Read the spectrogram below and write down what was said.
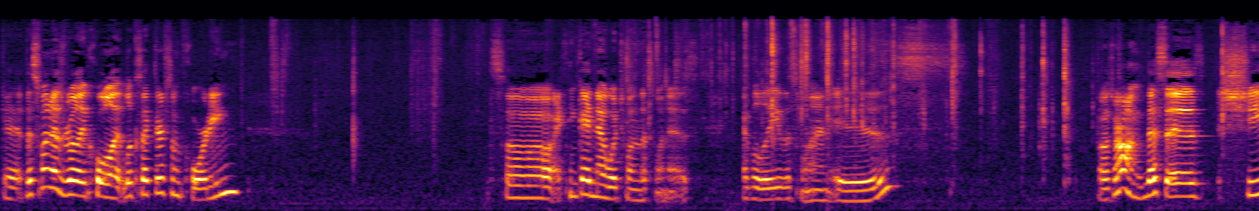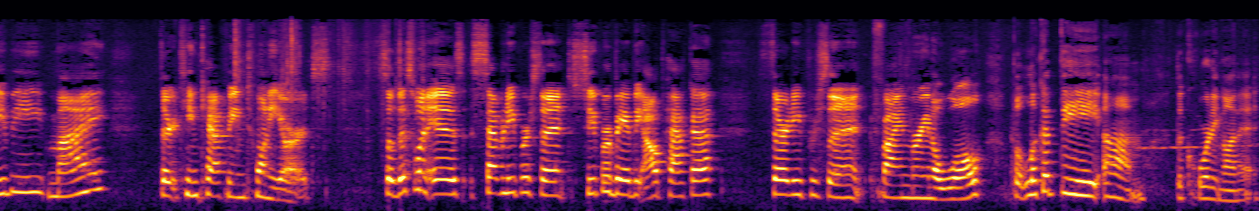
get it. This one is really cool. It looks like there's some cording. So I think I know which one this one is. I believe this one is... I was wrong. This is Shibui Maai 13 Caffeine 20 Yards. So this one is 70% Super Baby Alpaca 30% fine merino wool. But look at the um, the cording on it.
